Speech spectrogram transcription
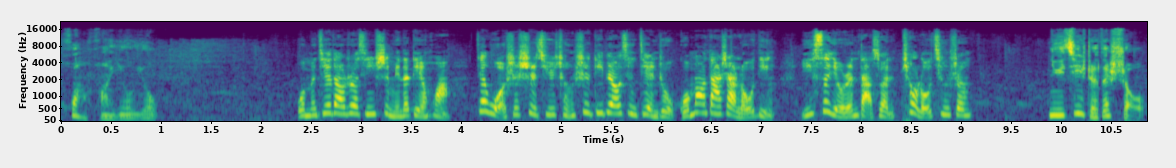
晃晃悠悠。我们接到热心市民的电话。在我市市区城市地标性建筑国贸大厦楼顶，疑似有人打算跳楼轻生。女记者的手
